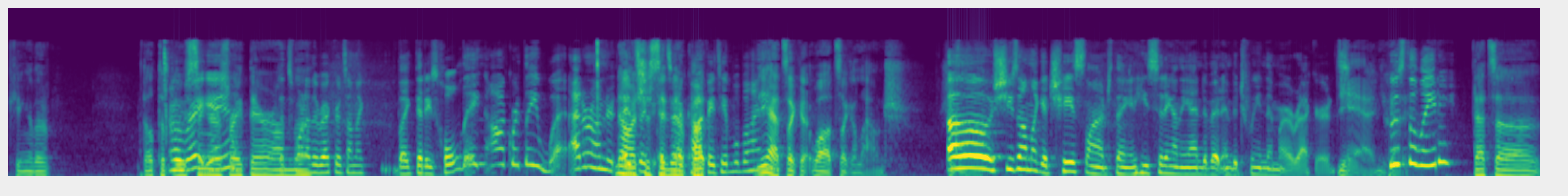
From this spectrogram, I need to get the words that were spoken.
King of the Delta Blues Oh, right, Singers yeah, yeah. right there on That's the, one of the records on like like that he's holding awkwardly. What I don't understand. No, it's, it's, like, just is sitting there there. a coffee but- table behind. Yeah, it? it's like a well, it's like a lounge. Oh, she's on like a chase lounge thing, and he's sitting on the end of it, and between them are records. Yeah, Who's the lady? That's uh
